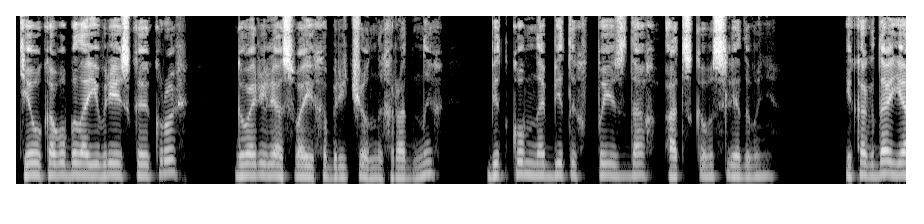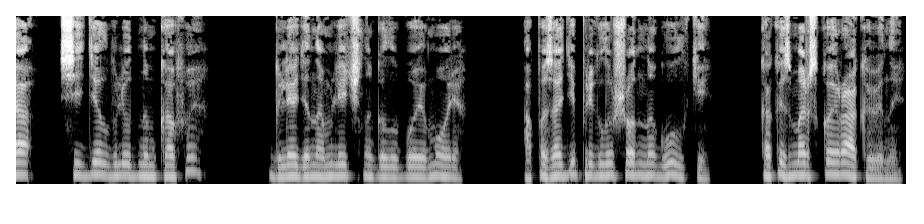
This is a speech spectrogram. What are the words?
Те, у кого была еврейская кровь, говорили о своих обреченных родных, битком набитых в поездах адского следования. И когда я сидел в людном кафе, глядя на млечно-голубое море, а позади приглушенно гулки, как из морской раковины.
